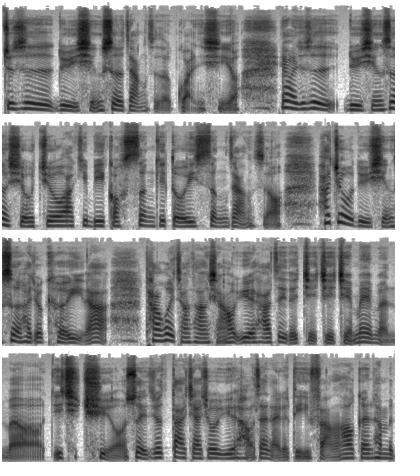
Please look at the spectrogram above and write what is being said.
就是旅行社这样子的关系哦，要么就是旅行社修旧啊，去美国省去多一省这样子哦，他就旅行社他就可以，那他会常常想要约他自己的姐姐姐妹们们一起去哦，所以就大家就约好在哪个地方，然后跟他们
